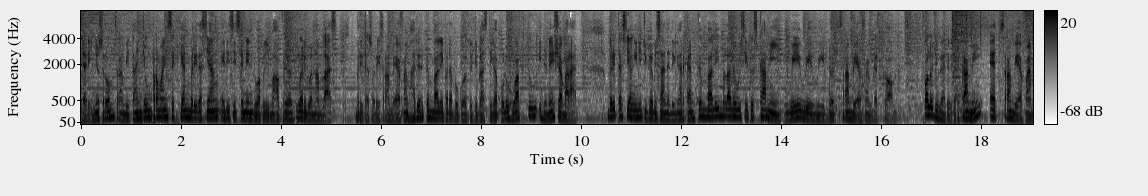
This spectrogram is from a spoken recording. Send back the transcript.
Dari Newsroom Serambi Tanjung Permain sekian berita siang edisi Senin 25 April 2016. Berita sore Serambi FM hadir kembali pada pukul 17.30 waktu Indonesia Barat. Berita siang ini juga bisa Anda dengarkan kembali melalui situs kami www.serambifm.com. Follow juga Twitter kami @serambifm.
